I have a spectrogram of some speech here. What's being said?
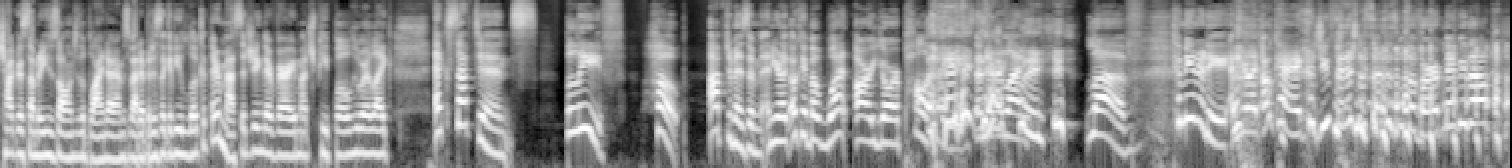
talking to somebody who's all into the blind items about it. But it's like if you look at their messaging, they're very much people who are like acceptance, belief, hope. Optimism, and you're like, okay, but what are your policies? And they're like, love, community. And you're like, okay, could you finish the sentence with a verb maybe though?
